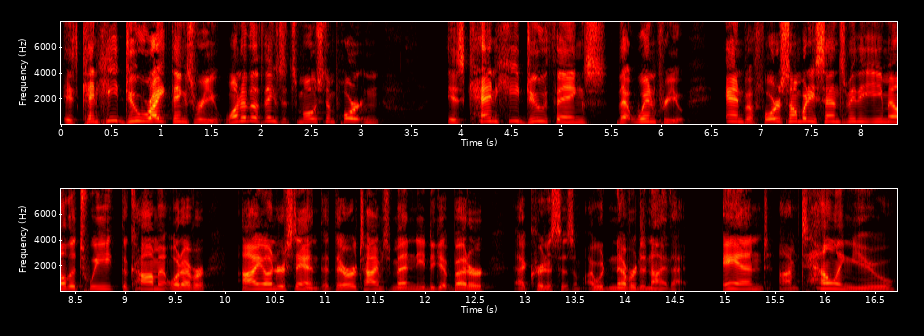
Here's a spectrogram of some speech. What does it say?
Is can he do right things for you? One of the things that's most important is can he do things that win for you? And before somebody sends me the email, the tweet, the comment, whatever, I understand that there are times men need to get better at criticism. I would never deny that. And I'm telling you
